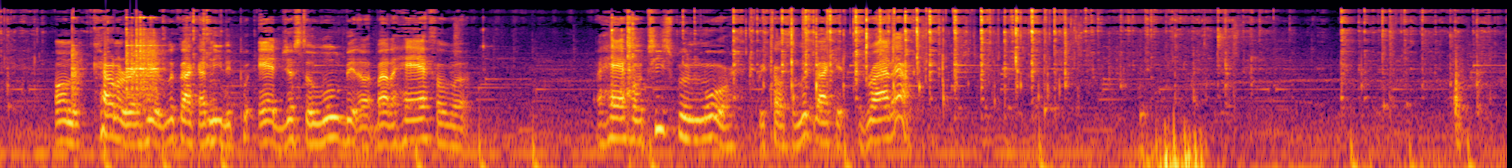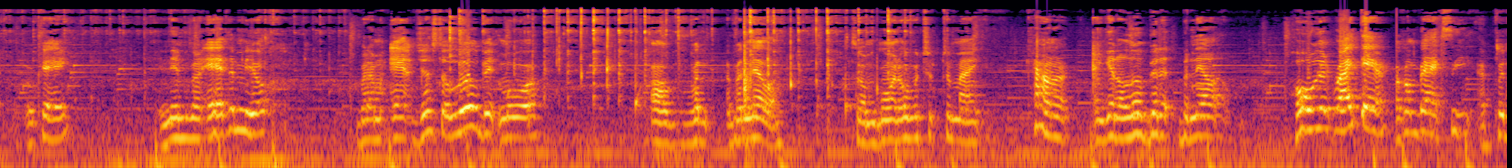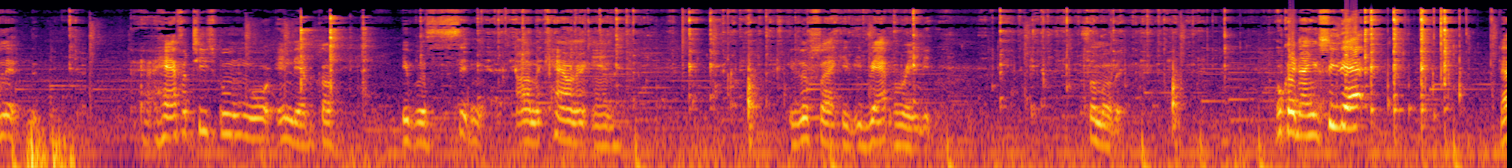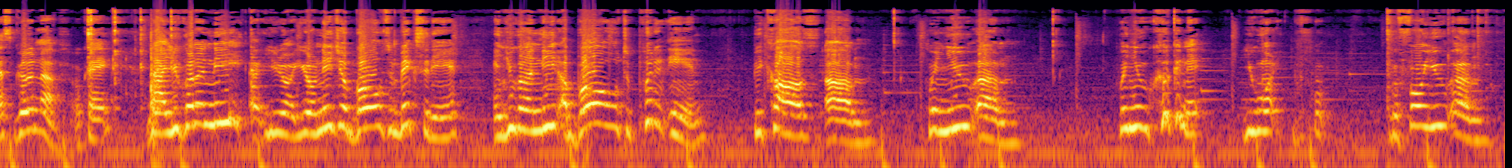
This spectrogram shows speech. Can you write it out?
on the counter right here, it looked like I need to add just a little bit, about a half of a, a half a teaspoon more because it looked like it dried out. Okay, and then we're gonna add the milk, but I'm gonna add just a little bit more of vanilla. So I'm going over to, to my counter and get a little bit of vanilla Hold it right there. I'll come back, see, I'm putting it half a teaspoon more in there because it was sitting on the counter and it looks like it evaporated some of it. Okay, now you see that? That's good enough, okay? Now you're gonna need, uh, you know, you'll need your bowl to mix it in and you're gonna need a bowl to put it in because um, when you um, when you cooking it, you want, before you um,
